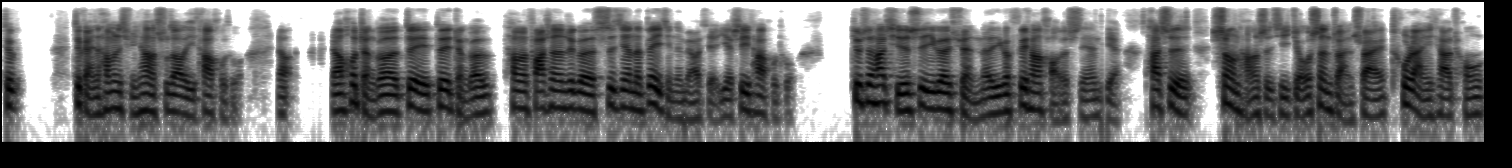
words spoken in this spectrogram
就就感觉他们的形象塑造的一塌糊涂。然后然后整个对对整个他们发生这个事件的背景的描写也是一塌糊涂。就是它其实是一个选的一个非常好的时间点，它是盛唐时期由盛转衰，突然一下从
